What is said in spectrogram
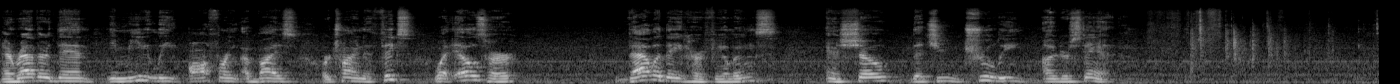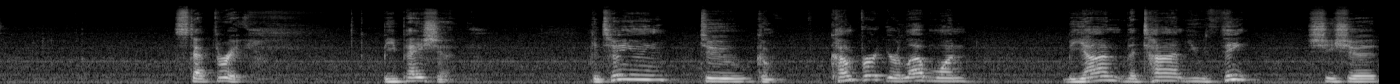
And rather than immediately offering advice or trying to fix what ails her, validate her feelings and show that you truly understand. Step three be patient. Continuing to com- comfort your loved one beyond the time you think she should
